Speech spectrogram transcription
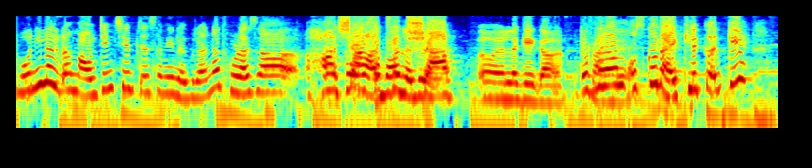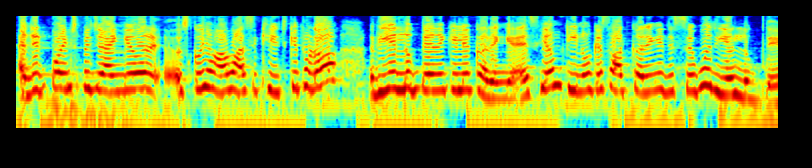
वो नहीं लग रहा माउंटेन शेप जैसा नहीं लग रहा ना थोड़ा सा हाँ हाथ थोड़ा सा बहुत लग रहा है। शार्प लगेगा तो फिर हम उसको राइट क्लिक करके एडिट पॉइंट्स पे जाएँगे और उसको यहाँ वहाँ से खींच के थोड़ा रियल लुक देने के लिए करेंगे। ऐसे हम तीनों के साथ करेंगे जिससे वो रियल लुक दे।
